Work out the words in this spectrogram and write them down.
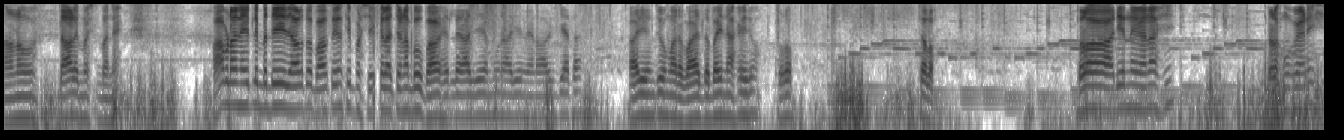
આનું દાળ મસ્ત બને. ફાફડાને એટલી બધી દાળ તો ભાવતી નથી, પણ શેકેલા ચણા બહુ ભાવે. એટલે આજે હું આર્યન મેણો આવી ગયા હતા. આર્યન જો મારે વાય દબાઈ નાખી દો થોડો. ચલો. થોડો આર્યનને વેણાવશી થોડોક હું વેણીશ.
